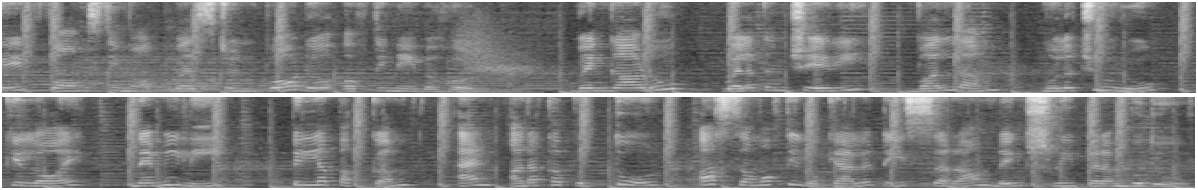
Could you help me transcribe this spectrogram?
Lake forms the northwestern border of the neighborhood. Vengadu, Velathancheri, Vallam, Mulachuru, Killoy, Nemili, Pillapakkam and Anakaputtur are some of the localities surrounding Sri Perumbudur.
